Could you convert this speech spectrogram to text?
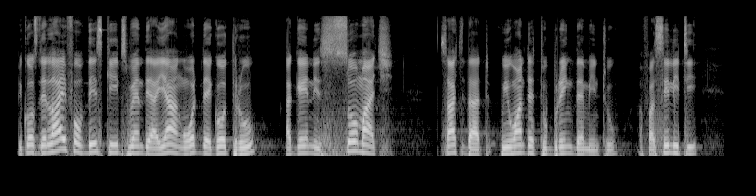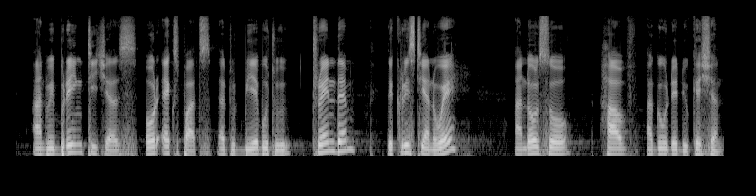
Because the life of these kids when they are young, what they go through, again, is so much such that we wanted to bring them into a facility and we bring teachers or experts that would be able to train them the Christian way and also have a good education.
